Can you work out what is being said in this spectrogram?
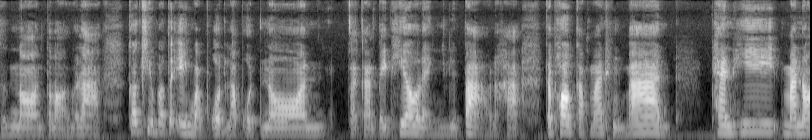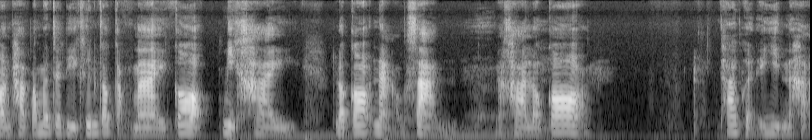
จะนอนตลอดเวลา ก็คิดว่าตัวเองแบบอดหลับอดนอนจากการไปเที่ยวอะไรอย่างนี้หรือเปล่านะคะ แต่พอกลับมาถึงบ้าน แทนที่มานอนพักแล้วมันจะดีขึ้นก็กลับมาก็มีไข้แล้วก็หนาวสั่นนะคะ แล้วก็ถ้าเผื่อได้ยินนะคะ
